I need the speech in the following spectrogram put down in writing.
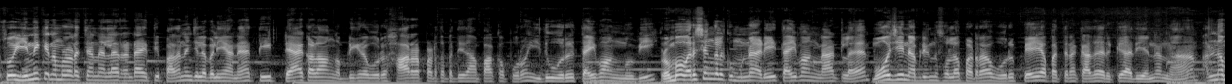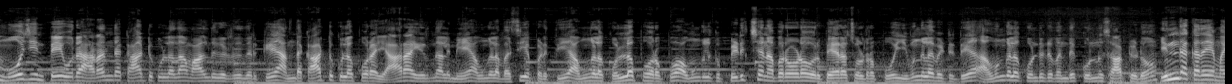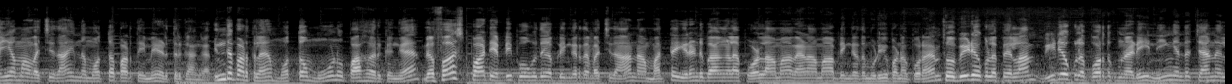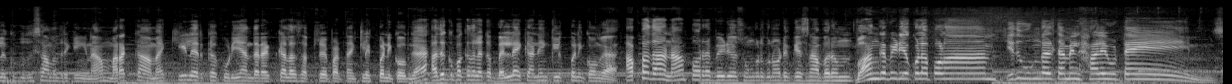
So இன்றைக்கி நம்மளோட சேனலில் ரெண்டாயிரத்தி பதினஞ்சில் வெளியான தி டேகலாங் அப்படிங்கிற ஒரு ஹாரர் படத்தை பற்றி தான் பார்க்க போகிறோம் இது ஒரு தைவாங் மூவி ரொம்ப வருஷங்களுக்கு முன்னாடி தைவாங் நாட்டில் மோஜின் அப்படின்னு சொல்லப்படுற ஒரு பேயை பற்றின கதை இருக்குது அது என்னன்னா அந்த மோஜின் பேய் ஒரு அடர்ந்த காட்டுக்குள்ளே தான் வாழ்ந்துகிட்டு இருந்திருக்கு அந்த காட்டுக்குள்ளே போகிற யாராக இருந்தாலுமே அவங்கள வசியப்படுத்தி அவங்கள கொல்ல போகிறப்போ அவங்களுக்கு பிடிச்ச நபரோட ஒரு பேரை சொல்கிறப்போ இவங்கள விட்டுட்டு அவங்கள கொண்டுட்டு வந்து கொண்டு சாப்பிட்டுடும். இந்த கதையை மையமாக வச்சு தான் இந்த மொத்த படத்தையுமே எடுத்திருக்காங்க. இந்த படத்தில் மொத்தம் மூணு பாகம் இருக்குங்க. இந்த ஃபர்ஸ்ட் பார்ட் எப்படி போகுது அப்படிங்கறத வச்சுதான் நான் மற்ற இரண்டு பாகங்களை போடலாமா வேணாமா அப்படிங்கறத முடிவு பண்ண போறேன். ஸோ வீடியோக்குள்ள போயிடலாம். வீடியோக்குள்ள போறதுக்கு முன்னாடி நீங்க இந்த சேனலுக்கு புதுசா வந்திருக்கீங்கன்னா மறக்காம கீழே இருக்கக்கூடிய அந்த ரெட் கலர் சப்ஸ்கிரைப் பட்டனை கிளிக் பண்ணிக்கோங்க. அதுக்கு பக்கத்துல இருக்க பெல் ஐக்கானையும் கிளிக் பண்ணிக்கோங்க. அப்பதான் நான் போடுற வீடியோஸ் உங்களுக்கு நோட்டிபிகேஷனா வரும். வாங்க வீடியோக்குள்ள போலாம். இது உங்கள் தமிழ் ஹாலிவுட் டைம்ஸ்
